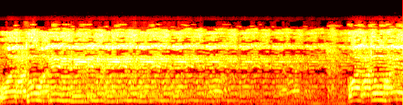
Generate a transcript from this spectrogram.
وتبرئ وتبرئ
